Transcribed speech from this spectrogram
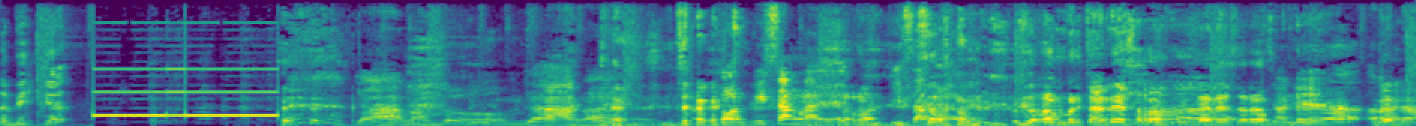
lebih ke jangan dong jangan pohon pisang lah ya pohon pisang lah Serem, serem bercanda, serem, bercanda, serem. Bercandanya rada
